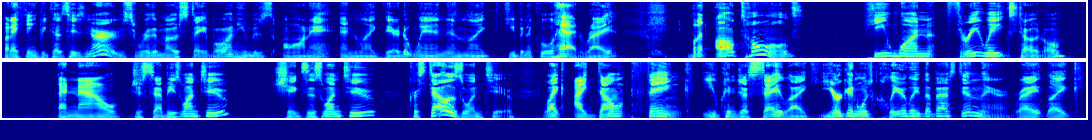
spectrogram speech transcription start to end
But I think because his nerves were the most stable and he was on it and like there to win and like keeping a cool head, right? But all told, he won three weeks total. And now Giuseppe's 1 two, Chigs is one two, Christella's one two. Like, I don't think you can just say, like, Jurgen was clearly the best in there, right? Like,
